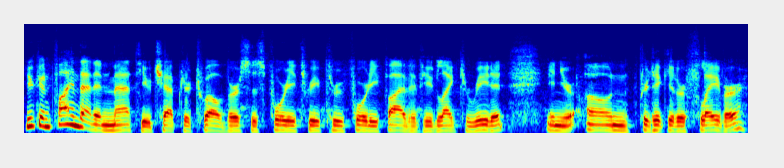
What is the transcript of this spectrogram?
You can find that in Matthew chapter 12, verses 43 through 45, if you'd like to read it in your own particular flavor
